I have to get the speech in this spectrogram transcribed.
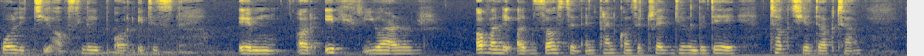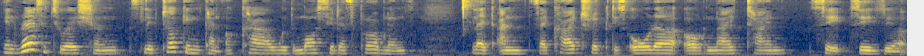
quality of sleep, or it is, um, or if you are overly exhausted and can't concentrate during the day, talk to your doctor. In rare situations, sleep talking can occur with more serious problems like a psychiatric disorder or nighttime seizure.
